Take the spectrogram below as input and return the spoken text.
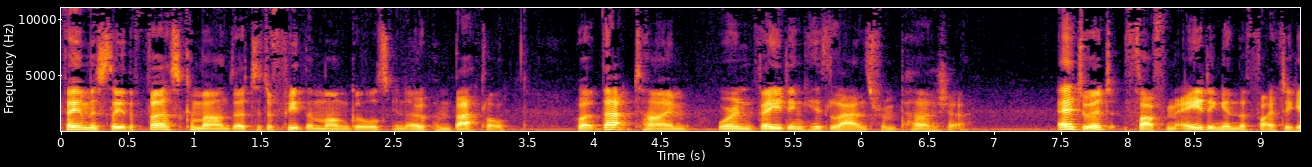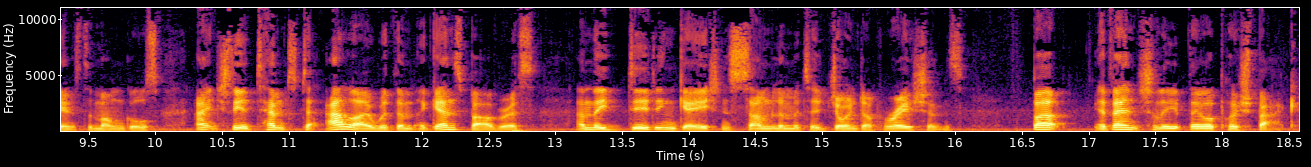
famously the first commander to defeat the Mongols in open battle, who at that time were invading his lands from Persia. Edward, far from aiding in the fight against the Mongols, actually attempted to ally with them against Baibars, and they did engage in some limited joint operations, but eventually they were pushed back.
